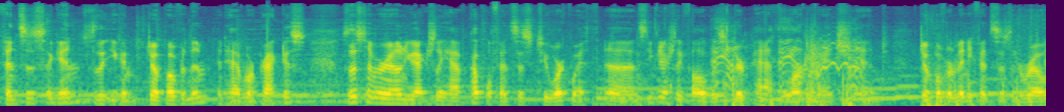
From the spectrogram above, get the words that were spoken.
fences again so that you can jump over them and have more practice. So this time around you actually have a couple fences to work with, uh, so you can actually follow this dirt path along the ranch and jump over many fences in a row.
